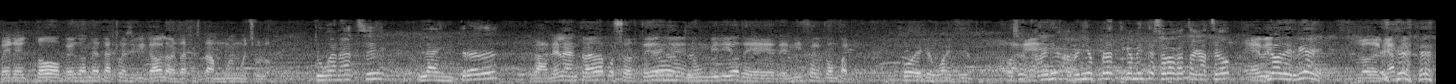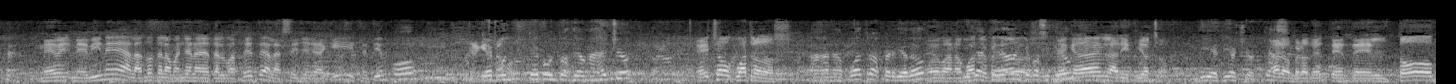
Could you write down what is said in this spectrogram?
ver el top, ver dónde te has clasificado, la verdad es que está muy, muy chulo. Tú ganaste la entrada. Gané la entrada por sorteo En un vídeo de, de Niffel Company. Joder, qué guay, tío. O sea, ha venido, ha venido prácticamente solo hasta gastado He ve- lo del viaje. Lo del viaje. me, me vine a las 2 de la mañana desde Albacete, a las 6 llegué aquí, hice tiempo y aquí ¿Qué, estamos. pun- qué puntuación has hecho? He hecho 4-2. Has ganado 4, has perdido 2. He ganado ¿Y te 4, has quedado en qué Me he posición? quedado en la 18. 18. casi. Claro, pero de- desde el top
